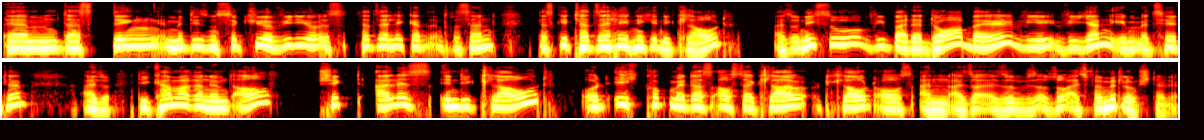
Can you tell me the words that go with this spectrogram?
ähm, das Ding mit diesem Secure Video ist tatsächlich ganz interessant. Das geht tatsächlich nicht in die Cloud. Also nicht so wie bei der Doorbell, wie, wie Jan eben erzählt hat. Also die Kamera nimmt auf, schickt alles in die Cloud und ich gucke mir das aus der Clou- Cloud aus an, also, also so als Vermittlungsstelle.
